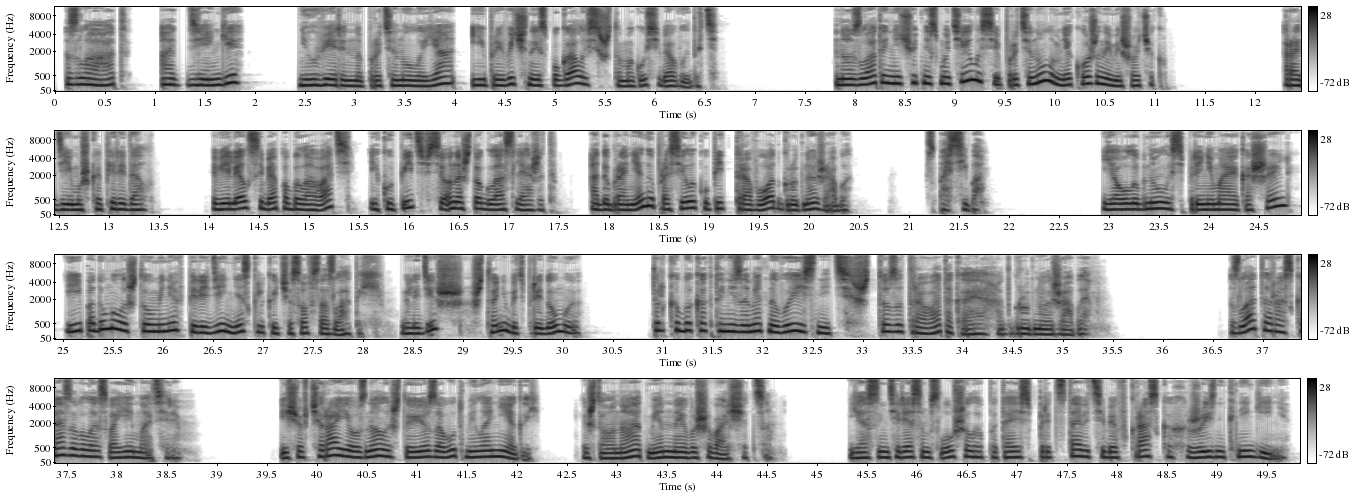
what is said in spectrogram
«Злат, а деньги?» Неуверенно протянула я и привычно испугалась, что могу себя выдать. Но Злата ничуть не смутилась и протянула мне кожаный мешочек. Радимушка передал. Велел себя побаловать и купить все, на что глаз ляжет. А Добронега просила купить траву от грудной жабы. «Спасибо». Я улыбнулась, принимая кошель, и подумала, что у меня впереди несколько часов со Златой. Глядишь, что-нибудь придумаю. Только бы как-то незаметно выяснить, что за трава такая от грудной жабы. Злата рассказывала о своей матери. Еще вчера я узнала, что ее зовут Милонегой, и что она отменная вышивальщица. Я с интересом слушала, пытаясь представить себе в красках жизнь княгини.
